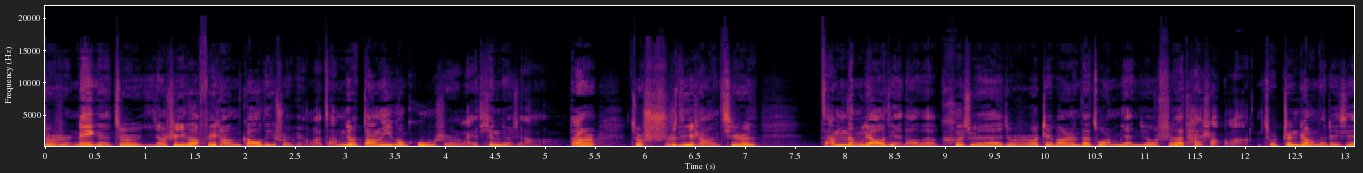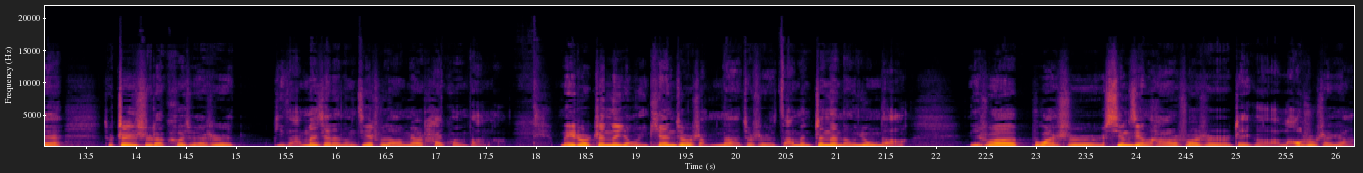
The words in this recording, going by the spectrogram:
就是那个就是已经是一个非常高的一水平了，咱们就当一个故事来听就行。但是就实际上，其实咱们能了解到的科学，就是说这帮人在做什么研究，实在太少了。就真正的这些，就真实的科学是比咱们现在能接触到的面太宽泛了。没准真的有一天就是什么呢？就是咱们真的能用到，你说不管是猩猩还是说是这个老鼠身上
